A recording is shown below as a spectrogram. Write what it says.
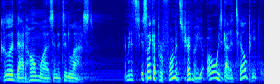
good that home was, and it didn't last. I mean, it's, it's like a performance treadmill. You always got to tell people.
